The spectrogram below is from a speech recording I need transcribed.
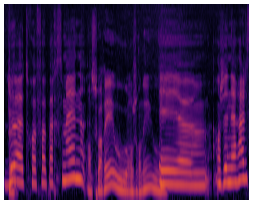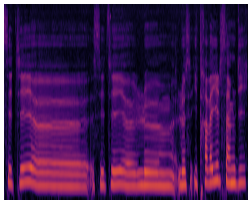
deux Euh. à trois fois par semaine. En soirée ou en journée ou... Et euh, en général, c'était euh, c'était euh, le, le il travaillait le samedi.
